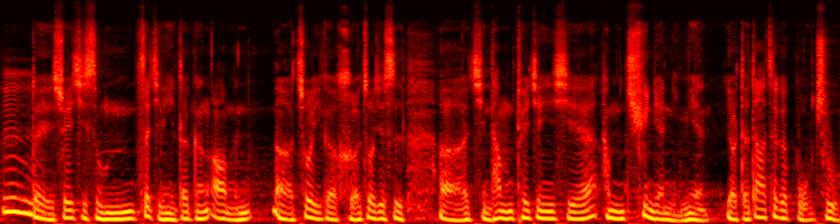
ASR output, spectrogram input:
嗯，对，所以其实我们这几年也都跟澳门呃做一个合作，就是呃请他们推荐一些他们去年里面有得到这个补助，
